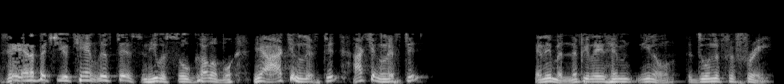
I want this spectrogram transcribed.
Say, and I bet you you can't lift this. And he was so gullible. Yeah, I can lift it. I can lift it. And they manipulate him, you know, they're doing it for free.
